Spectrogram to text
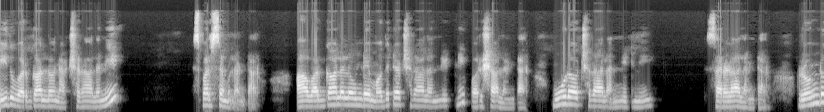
ఐదు వర్గాల్లోని అక్షరాలని స్పర్శములు అంటారు ఆ వర్గాలలో ఉండే మొదటి అక్షరాలన్నిటినీ పరుషాలు అంటారు మూడో అక్షరాలన్నిటినీ సరళాలు అంటారు రెండు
